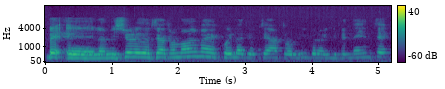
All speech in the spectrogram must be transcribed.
Beh, eh, la missione del Teatro Noma è quella di un teatro libero e indipendente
